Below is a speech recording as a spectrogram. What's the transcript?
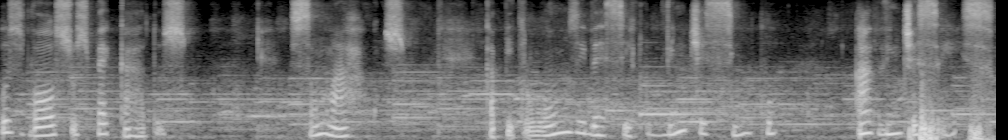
os vossos pecados. São Marcos, capítulo 11, versículo 25 a 26.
